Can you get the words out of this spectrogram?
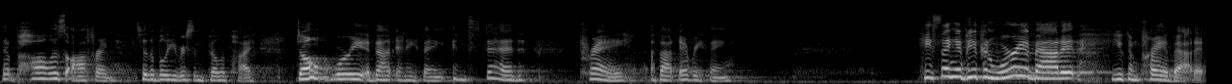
that Paul is offering to the believers in Philippi. Don't worry about anything. Instead, pray about everything. He's saying if you can worry about it, you can pray about it.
